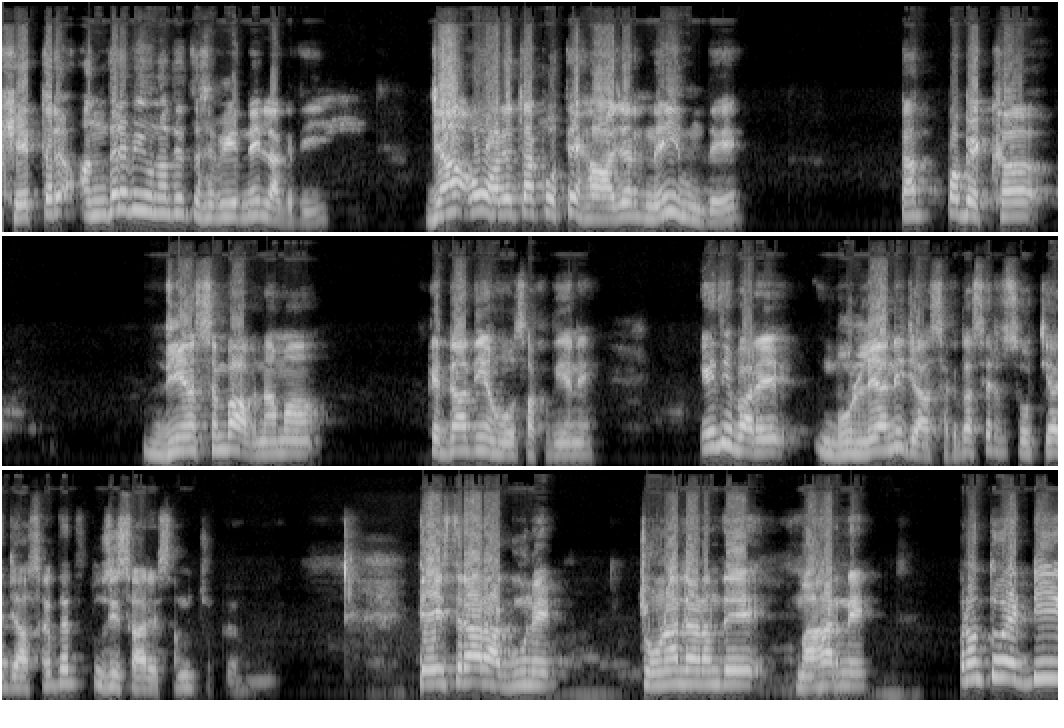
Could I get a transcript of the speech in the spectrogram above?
ਖੇਤਰ ਅੰਦਰ ਵੀ ਉਹਨਾਂ ਦੀ ਤਸਵੀਰ ਨਹੀਂ ਲੱਗਦੀ ਜਾਂ ਉਹ ਹਲੇ ਤੱਕ ਉੱਥੇ ਹਾਜ਼ਰ ਨਹੀਂ ਹੁੰਦੇ, ਤਾਂ ਭਵਿੱਖ ਦੀਆਂ ਸੰਭਾਵਨਾਵਾਂ ਕਿੱਦਾਂ ਦੀਆਂ ਹੋ ਸਕਦੀਆਂ ਨੇ, ਇਹਦੇ ਬਾਰੇ ਬੋਲਿਆ ਨਹੀਂ ਜਾ ਸਕਦਾ, ਸਿਰਫ ਸੋਚਿਆ ਜਾ ਸਕਦਾ ਤੇ ਤੁਸੀਂ ਸਾਰੇ ਸਮਝ ਚੁੱਕੇ ਹੋ ਤੇਜ ਤਰਾਰ ਆਗੂ ਨੇ, ਚੋਣਾਂ ਲੜਨ ਦੇ ਮਾਹਰ ਨੇ। ਪਰੰਤੂ ਐਡੀ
